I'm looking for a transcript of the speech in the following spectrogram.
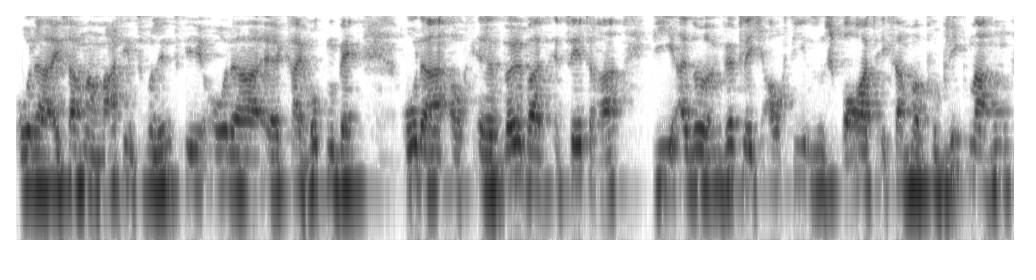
oder ich sag mal Martin Zwolinski oder äh, Kai Huckenbeck oder auch äh, Wölbert etc., die also wirklich auch diesen Sport, ich sag mal, publik machen.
